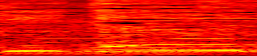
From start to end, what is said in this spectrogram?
记得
